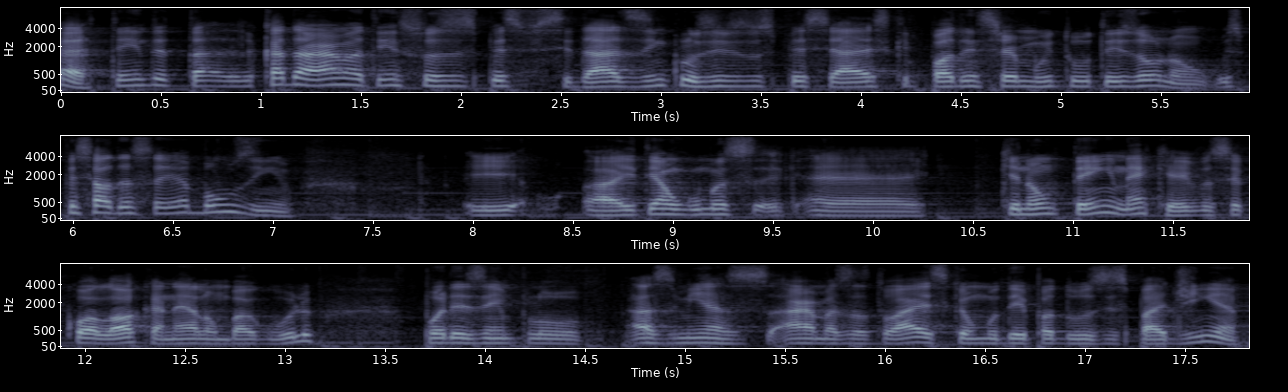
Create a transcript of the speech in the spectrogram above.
É, tem detalhes. Cada arma tem suas especificidades, inclusive os especiais, que podem ser muito úteis ou não. O especial dessa aí é bonzinho. E aí tem algumas é, que não tem, né? Que aí você coloca nela um bagulho. Por exemplo, as minhas armas atuais, que eu mudei para duas espadinha,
